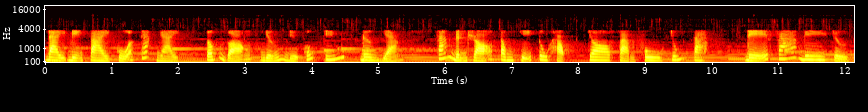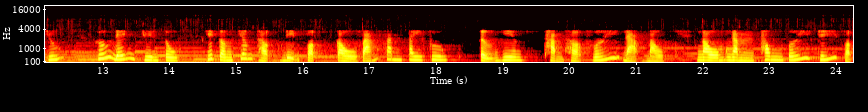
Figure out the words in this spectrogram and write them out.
đại biện tài của các ngài, tóm gọn những điều cốt yếu, đơn giản, phán định rõ tông chỉ tu học cho phàm phu chúng ta. Để phá nghi trừ chướng, hướng đến chuyên tu, chỉ cần chân thật niệm phật cầu vãng sanh tây phương tự nhiên thành hợp với đạo màu, ngầu ngầm thông với trí phật.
